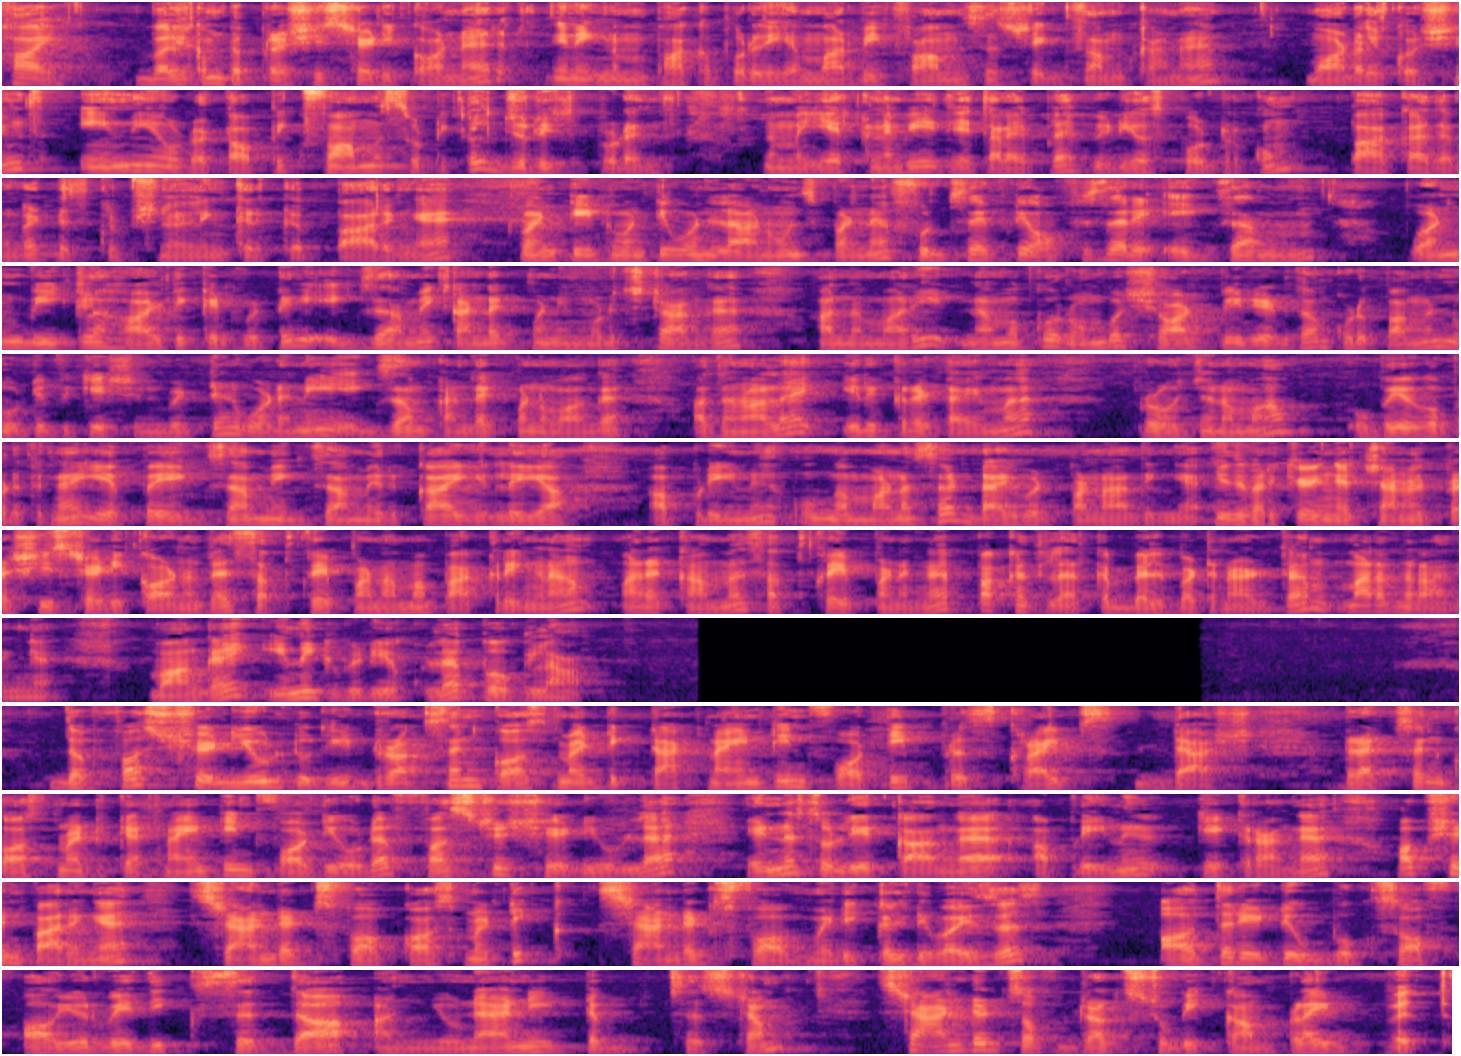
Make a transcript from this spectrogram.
Hi welcome to freshy study corner இன்றைக்கி நம்ம பார்க்க போகிறது எம்ஆர்பி ஃபார்மசிஸ்ட் எக்ஸாமுக்கான மாடல் கொஷின்ஸ் இன்னையோட டாபிக் ஃபார்மசூட்டிக்கல் ஜூரி ஸ்டூடெண்ட்ஸ் நம்ம ஏற்கனவே இதே தலைப்பில் வீடியோஸ் போட்டிருக்கோம். பார்க்காதவங்க டிஸ்கிரிப்ஷனில் லிங்க் இருக்குது பாருங்கள் டுவெண்ட்டி டுவெண்ட்டி ஒனில் அனௌன்ஸ் பண்ண food safety officer exam one வீக்கில் ஹால் டிக்கெட் விட்டு எக்ஸாமே கண்டக்ட் பண்ணி முடிச்சிட்டாங்க. அந்த மாதிரி நமக்கும் ரொம்ப ஷார்ட் பீரியட் தான் கொடுப்பாங்க. நோட்டிஃபிகேஷன் விட்டு உடனே எக்ஸாம் கண்டக்ட் பண்ணுவாங்க. அதனால் இருக்கிற டைமை பிரயோஜனமாக உபயோகப்படுத்துங்க? எப்போ எக்ஸாம் எக்ஸாம் இருக்கா இல்லையா? அப்படின்னு உங்கள் மனசை டைவர்ட் பண்ணாதீங்க. இது வரைக்கும் எங்கள் சேனல் ப்ரெஷி ஸ்டடி கார்னரில் சப்ஸ்கிரைப் பண்ணாமல் பார்க்குறீங்கன்னா மறக்காமல் சப்ஸ்கிரைப் பண்ணுங்கள் பக்கத்தில் இருக்க பெல் பட்டன் அழுத்த மறந்துடாதீங்க. வாங்க இன்னைக்கு வீடியோக்குள்ளே போகலாம். The first schedule to the Drugs and Cosmetic Act 1940 prescribes dash Drugs and Cosmetic Act 1940 ஓட ஃபர்ஸ்ட் ஷெடியூலில் என்ன சொல்லியிருக்காங்க அப்படின்னு கேட்குறாங்க ஆப்ஷன் பாருங்கள் standards for cosmetic standards for medical devices authoritative books of Ayurvedic, Siddha and Unani tip system, standards of drugs to be complied with.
